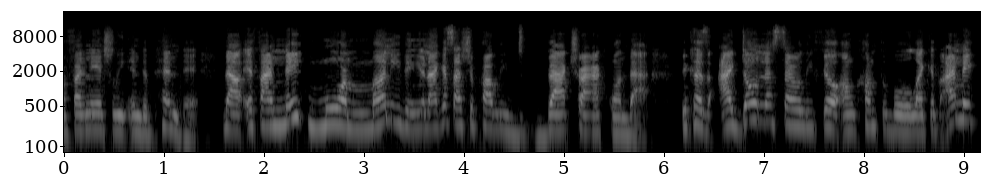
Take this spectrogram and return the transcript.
or financially independent. Now, if I make more money than you, and I guess I should probably backtrack on that because I don't necessarily feel uncomfortable. Like if I make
